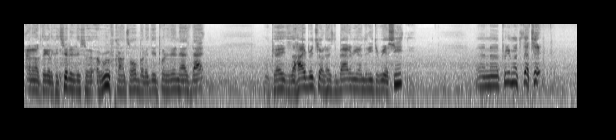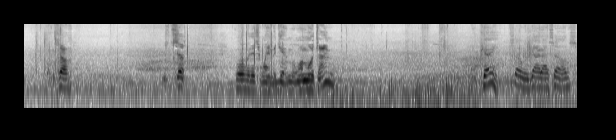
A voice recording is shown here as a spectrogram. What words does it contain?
I don't know if they're going to consider this a, a roof console, but I did put it in as that. Okay, this is a hybrid, so it has the battery underneath the rear seat. And uh, pretty much that's it. So, let's uh, go over this Whammy Jammer one more time. Okay, so we got ourselves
